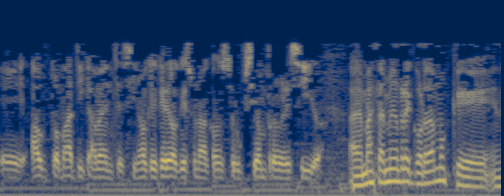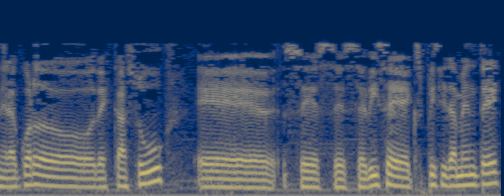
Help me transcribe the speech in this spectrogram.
eh, automáticamente, sino que creo que es una construcción progresiva. Además también recordamos que en el acuerdo de Escazú eh, se, se, se, dice explícitamente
